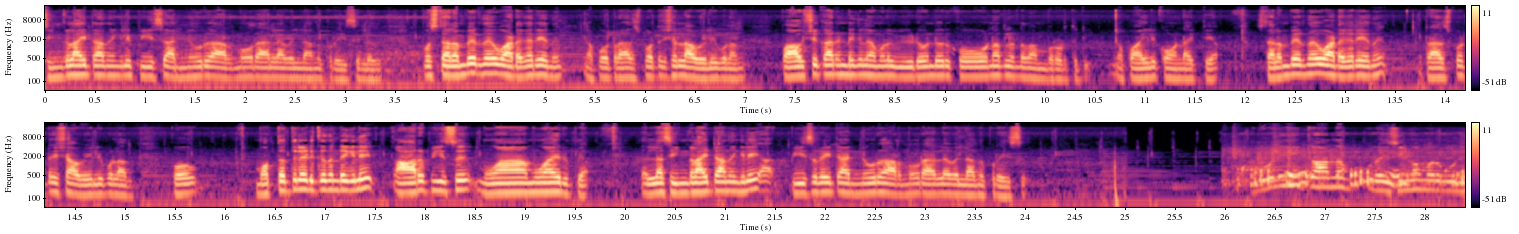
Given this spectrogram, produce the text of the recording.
സിംഗിളായിട്ടാണെങ്കിൽ പീസ് അഞ്ഞൂറ് അറുന്നൂറ് ആ ലെവലിലാണ് പ്രൈസ് ഉള്ളത് അപ്പോൾ സ്ഥലം വരുന്നത് വടകരയാണ്. അപ്പോൾ ട്രാൻസ്പോർട്ടേഷനിൽ അവൈലബിൾ ആണ്. അപ്പോൾ ആവശ്യക്കാരുണ്ടെങ്കിൽ നമ്മൾ വീഡിയോന്റെ ഒരു കോർണറിലുണ്ട് നമ്പർ കൊടുത്തിട്ട്. അപ്പോൾ അതിൽ കോൺടാക്ട് ചെയ്യാം. സ്ഥലം വരുന്നത് വടകരയാണ്. ട്രാൻസ്പോർട്ടേഷൻ അവൈലബിൾ ആണ്. അപ്പോൾ മൊത്തത്തിൽ എടുക്കുന്നുണ്ടെങ്കിൽ ആറ് പീസ് മൂവാ മൂവായിരം റുപ്യ. എല്ലാം സിംഗിൾ ആയിട്ടാണെങ്കിൽ പീസ് റേറ്റ് അഞ്ഞൂറ് അറുന്നൂറ് ആ ലെവലിലാണ് പ്രൈസ് അതുപോലെ ഈ കാണുന്ന പ്രൈസിംഗ് ഹോമർ കൂടി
